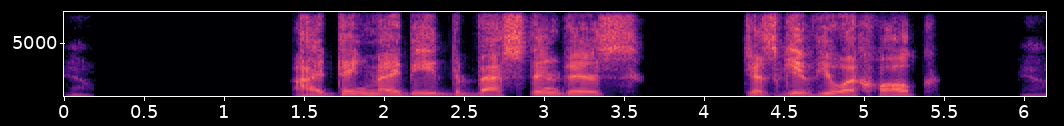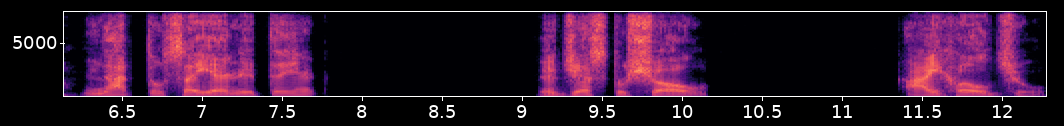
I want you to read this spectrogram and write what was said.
Yeah. I think maybe the best thing is just give you a hug, yeah. not to say anything, and just to show I hold you.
